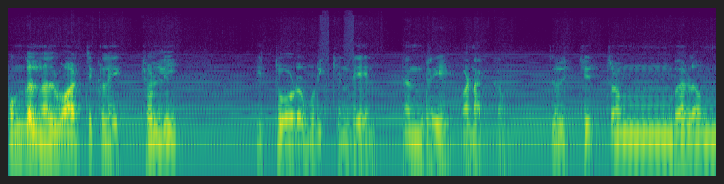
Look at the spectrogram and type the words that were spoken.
பொங்கல் நல்வாழ்த்துக்களை சொல்லி இத்தோடு முடிக்கின்றேன். நன்றி வணக்கம். திருச்சிற்றம்பலம்.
